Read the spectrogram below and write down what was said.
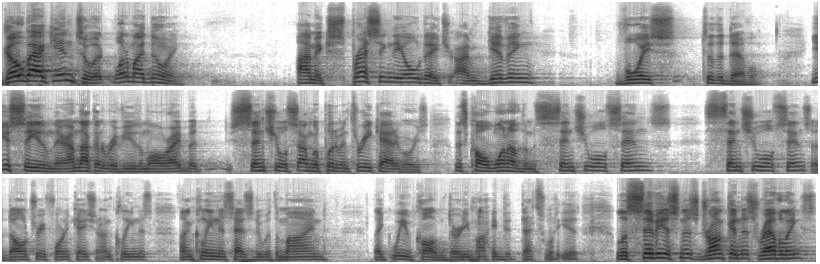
go back into it, what am I doing? I'm expressing the old nature. I'm giving voice to the devil. You see them there. I'm not going to review them all, right? But sensual, I'm going to put them in three categories. Let's call one of them sensual sins. Sensual sins, adultery, fornication, uncleanness. Uncleanness has to do with the mind. Like we would call them dirty minded. That's what he is. Lasciviousness, drunkenness, revelings.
